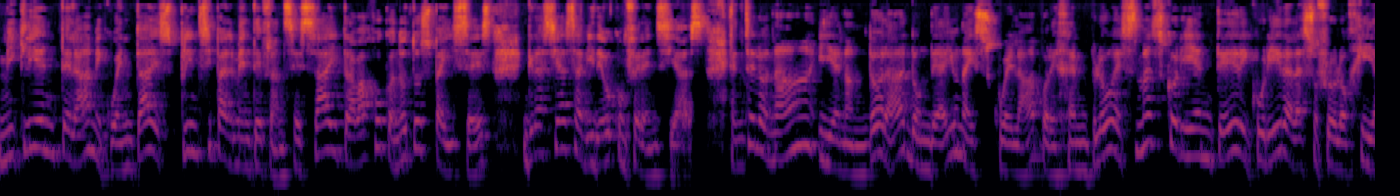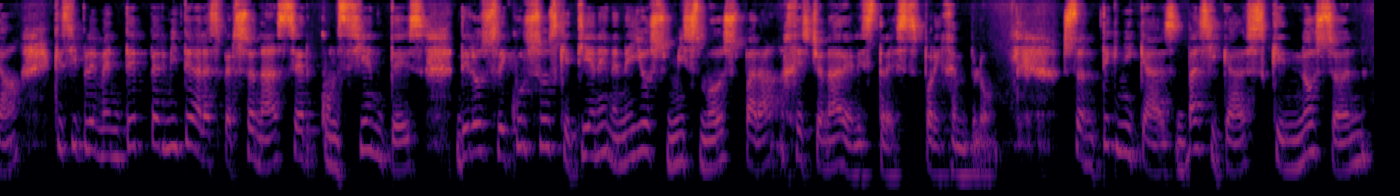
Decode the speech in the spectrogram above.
Mi clientela, me cuenta, es principalmente francesa y trabajo con otros países gracias a videoconferencias. En Barcelona y en Andorra, donde hay una escuela, por ejemplo, es más corriente recurrir a la sofrología que simplemente permite a las personas ser conscientes de los recursos que tienen en ellos mismos para gestionar el estrés, por ejemplo. Son técnicas básicas que no son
